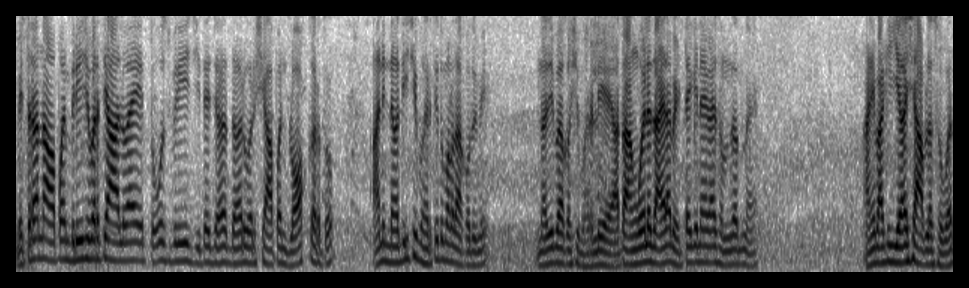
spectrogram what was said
मित्रांनो आपण ब्रिजवरती आलो आहे. तोच ब्रिज जिथे ज दरवर्षी आपण ब्लॉक करतो. आणि नदीची भरती तुम्हाला दाखवतो मी. नदी बघा कशी भरली आहे. आता आंघोळीला जायला भेटतं की नाही काय समजत नाही. आणि बाकी यश आहे आपल्यासोबत.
